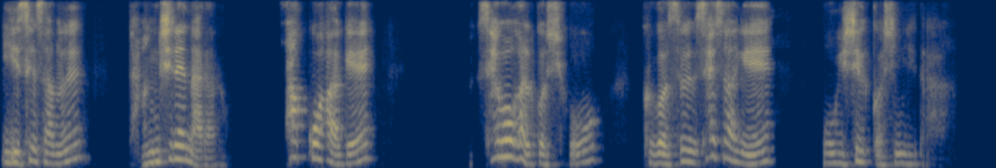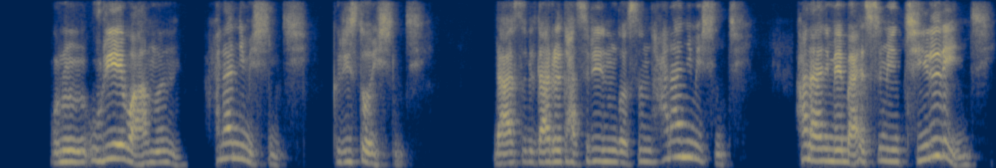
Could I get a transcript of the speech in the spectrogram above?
이 세상을 당신의 나라로 확고하게 세워갈 것이고 그것을 세상에 보이실 것입니다. 오늘 우리의 왕은 하나님이신지 그리스도이신지 나를, 다스리는 것은 하나님이신지 하나님의 말씀인 진리인지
